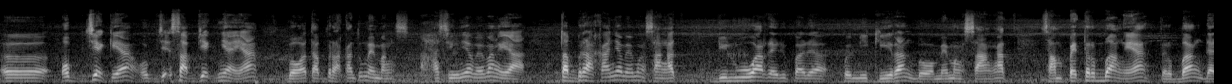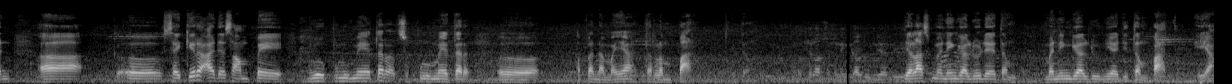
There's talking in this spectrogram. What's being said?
eh, objek ya, objek subjeknya ya, bahwa tabrakan itu memang hasilnya memang ya, tabrakannya memang sangat di luar daripada pemikiran bahwa memang sangat sampai terbang ya, terbang dan ke- eh, saya kira ada sampai 20 meter atau 10 meter eh, apa namanya terlempar. Gitu Mungkin langsung meninggal dunia di jelas meninggal dunia tem- meninggal dunia di tempat. Iya.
